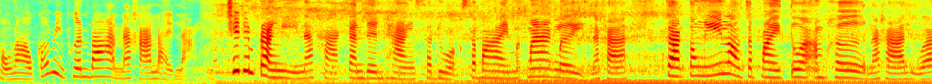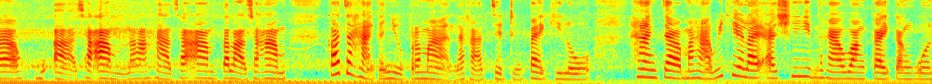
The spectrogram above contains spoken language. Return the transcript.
ของเราก็มีเพื่อนบ้านนะคะหลายหลัง ที่ดินแปลงนี้นะคะ การเดินทางสะดวกสบายมากๆเลยนะคะ จากตรงนี้เราจะไปตัวอำเภอนะคะ หรือว่าอ่าชะอำนะคะหาชะอำตลาดชะอำก็จะห่างกันอยู่ประมาณนะคะ7-8กิโลห่างจากมหาวิทยาลัยอาชีพนะคะวังไกลกังวล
